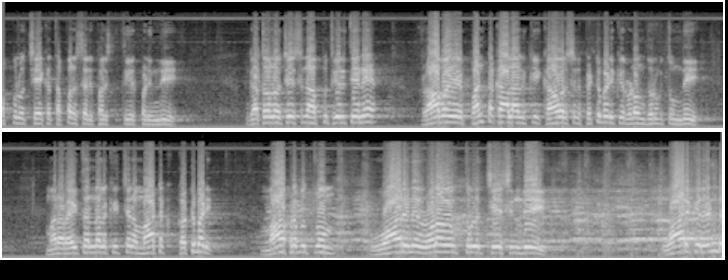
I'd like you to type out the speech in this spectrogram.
అప్పులు చేయక తప్పనిసరి పరిస్థితి ఏర్పడింది. గతంలో చేసిన అప్పు తీరితేనే రాబోయే పంట కాలానికి కావలసిన పెట్టుబడికి రుణం దొరుకుతుంది. మన రైతన్నలకు ఇచ్చిన మాటకు కట్టుబడి మా ప్రభుత్వం వారిని రుణవిముక్తులు చేసింది. వారికి రెండు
